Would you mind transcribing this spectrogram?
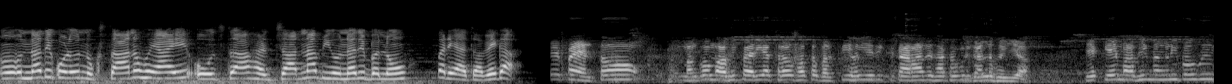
ਉਹਨਾਂ ਦੇ ਕੋਲੋਂ ਨੁਕਸਾਨ ਹੋਇਆ ਹੈ ਉਸ ਦਾ ਹਰਜਾਨਾ ਵੀ ਉਹਨਾਂ ਦੇ ਵੱਲੋਂ ਭਰਿਆ ਜਾਵੇਗਾ। ਭੈਣ ਤੋਂ ਮੰਗੋ ਮਾਫੀ ਪੈਰੀ ਹੱਥ ਲਾਓ, ਸਭ ਤੋਂ ਗਲਤੀ ਹੋਈ ਇਹਦੀ, ਕਕਾਰਾਂ ਦੇ ਸਾਥੋਂ ਕੋਈ ਗੱਲ ਹੋਈ ਆ। ਇੱਕ ਇਹ ਮਾਫੀ ਮੰਗਣੀ ਪਊਗੀ,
